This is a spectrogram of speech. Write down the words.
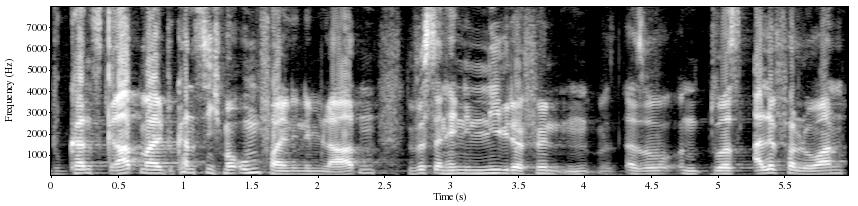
du kannst gerade mal, du kannst nicht mal umfallen in dem Laden, du wirst dein Handy nie wieder finden. Also und du hast alle verloren,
